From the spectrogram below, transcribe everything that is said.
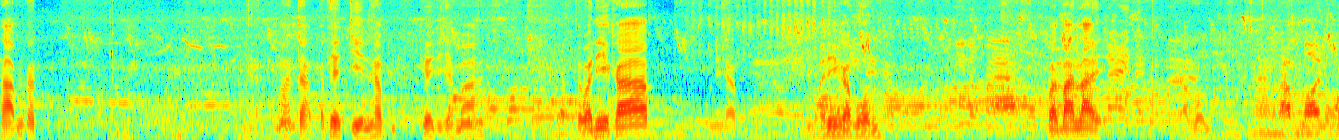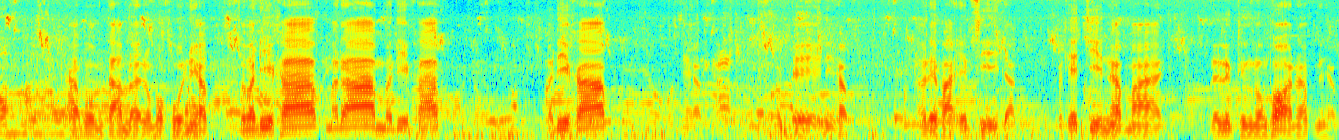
สามกับมาจากประเทศจีนครับ เพื่อที่จะมา สวัสดีครับนี่ครับสวัสดีครับผมวันนี้เรามาบ้านไร่ครับผม ตามรอยหลวงพ่อคูณครับผมตามรอยหลวงพ่อคูณนี่ครับ สวัสดีครับ มาดามสวัสดีครับสวัสดีครับนี่ครับโอเคนี่ครับ เราได้พา FC จากประเทศจีนนะครับ มาระลึกถึงหลวงพ่อนะครับนี่ครับ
